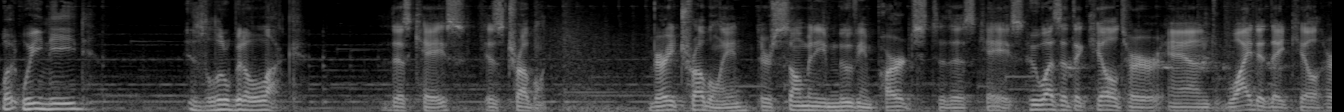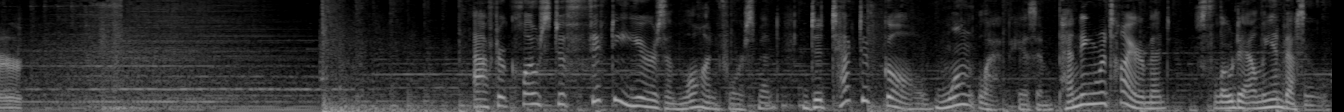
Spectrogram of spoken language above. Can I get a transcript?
What we need is a little bit of luck. This case is troubling. Very troubling. There's so many moving parts to this case. Who was it that killed her and why did they kill her? After close to 50 years in law enforcement, Detective Gall won't let his impending retirement slow down the investigation.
